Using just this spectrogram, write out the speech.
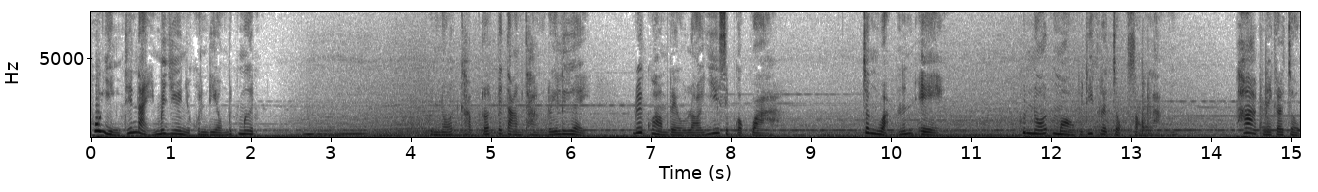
ผู้หญิงที่ไหนมายืนอยู่คนเดียวมืดๆ คุณโน้ตขับรถไปตามทางเรื่อยๆ ด้วยความเร็ว120กว่าๆจังหวะนั้นเอง คุณโน้ตมองไปที่กระจกสองหลัง ภาพในกระจก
